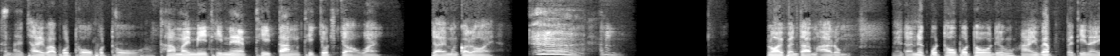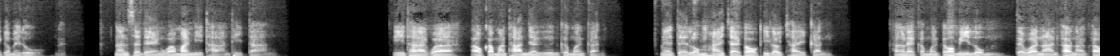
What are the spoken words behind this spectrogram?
ท่านให้ใช้ว่าพุทโธพุทโธ ถ้าไม่มีที่แนบที่ตั้งที่จดจ่อไว้ ใจมันก็ลอยลอยไปตามอารมณ์แต่นึกพุทโธพุทโธ เดี๋ยวหายแวบไปที่ไหนก็ไม่รู้นั่นแสดงว่าไม่มีฐานที่ตั้งนี่ถ้าว่าเอากรรมฐานอย่างอื่นก็เหมือนกัน แม้แต่ลมหายใจเข้าออกที่เราใช้กัน ครั้งแรกก็เหมือนกับว่ามีลม แต่ว่านานเข้านานเข้า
